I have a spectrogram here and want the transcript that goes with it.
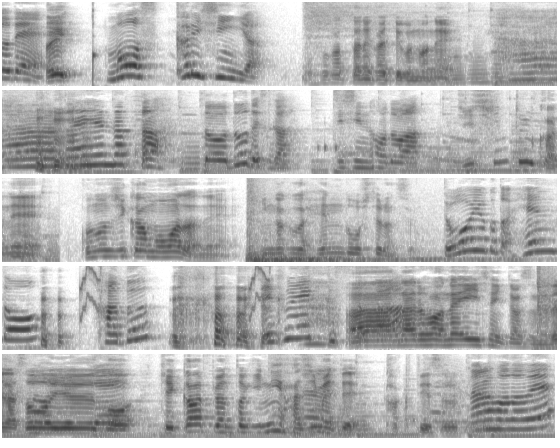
ことではい。もうすっかり深夜。遅かったね帰ってくるのね。あー大変だった。とどうですか？自信のほどは。地震というかねこの時間もまだね金額が変動してるんですよ。どういうこと？変動？株？FX とああなかるほどね。いい線いってますね。だからそういうこう結果発表の時に初めて確定するなるほどね。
